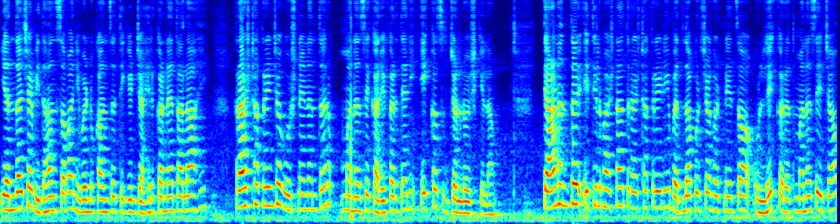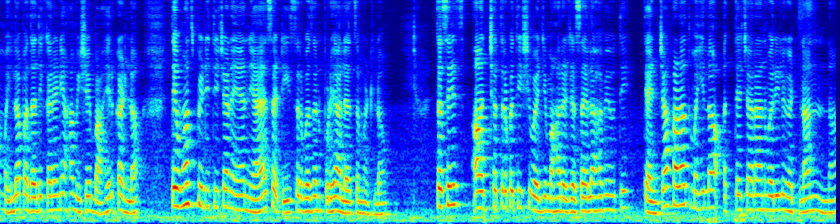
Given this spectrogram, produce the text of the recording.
यंदाच्या विधानसभा निवडणुकांचं तिकीट जाहीर करण्यात आलं आहे. राज ठाकरेंच्या घोषणेनंतर मनसे कार्यकर्त्यांनी एकच जल्लोष केला. त्यानंतर येथील भाषणात राज ठाकरेंनी बदलापूरच्या घटनेचा उल्लेख करत मनसेच्या महिला पदाधिकाऱ्यांनी हा विषय बाहेर काढला. तेव्हाच पीडितीच्या न्याया न्यायासाठी सर्वजण पुढे आल्याचं म्हटलं. तसेच आज छत्रपती शिवाजी महाराज असायला हवे होते. त्यांच्या काळात महिला अत्याचारांवरील घटनांना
